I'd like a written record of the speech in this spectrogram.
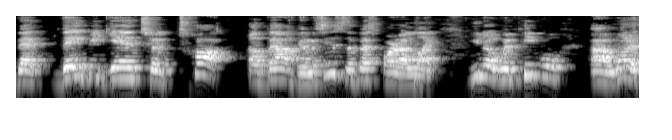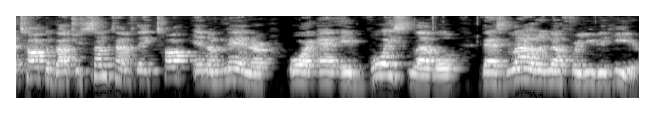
that they began to talk about him. And see, this is the best part I like. You know, when people uh, want to talk about you, sometimes they talk in a manner or at a voice level that's loud enough for you to hear.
